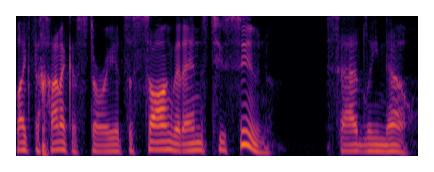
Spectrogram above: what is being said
like the Hanukkah story, it's a song that ends too soon. Sadly, no.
